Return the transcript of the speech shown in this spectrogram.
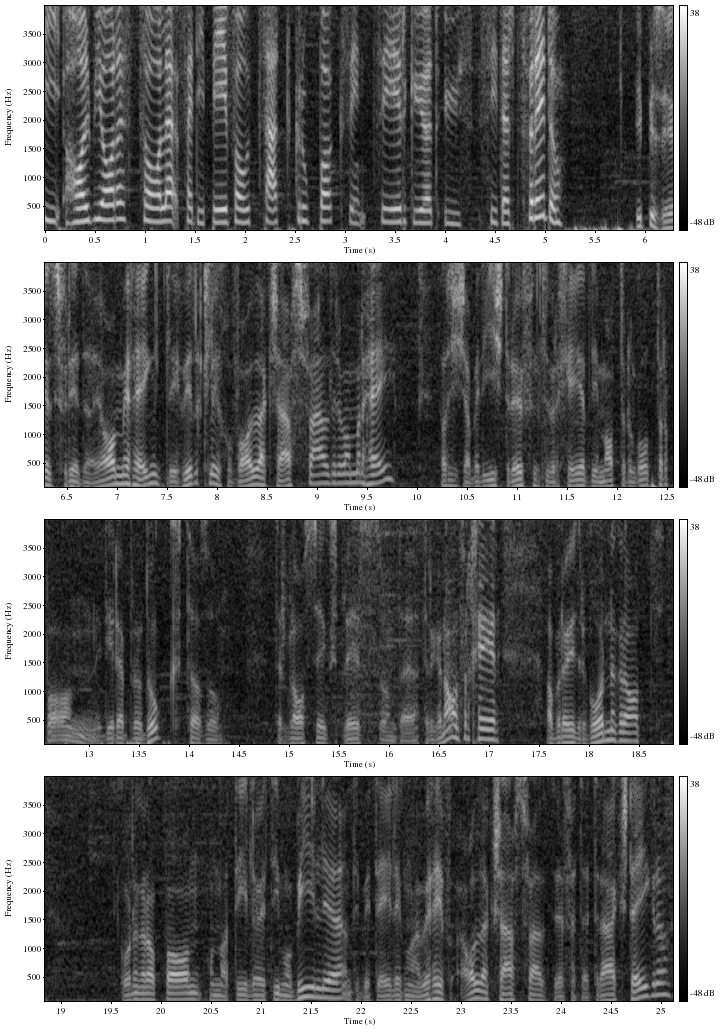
Die Halbjahreszahlen für die BVZ-Gruppe sind sehr gut aus. Seid ihr zufrieden? Ich bin sehr zufrieden. Ja, wir haben eigentlich wirklich auf allen Geschäftsfeldern, die wir haben. Das ist aber der öffentliche Verkehr, die Matter- und Gotterbahn mit ihren Produkten, also der Glasse Express und äh, der Regionalverkehr, aber auch der Gornergrad, die Gornergradbahn und natürlich die Immobilien und die Beteiligung. Wir haben auf allen Geschäftsfeldern den Ertrag steigern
